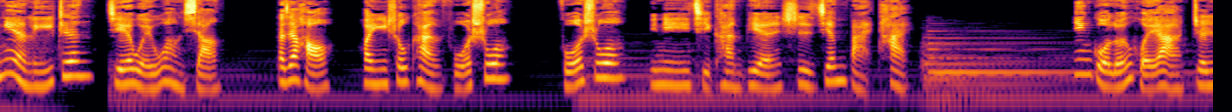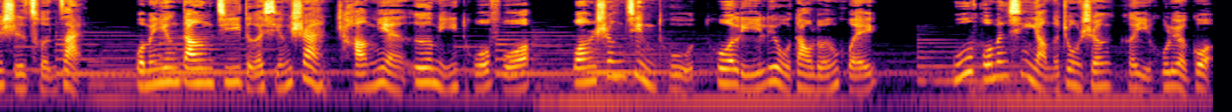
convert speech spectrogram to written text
念离真，皆为妄想。大家好，欢迎收看《佛说》，佛说与你一起看遍世间百态。因果轮回啊，真实存在。我们应当积德行善，常念阿弥陀佛，往生净土，脱离六道轮回。无佛门信仰的众生可以忽略过，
